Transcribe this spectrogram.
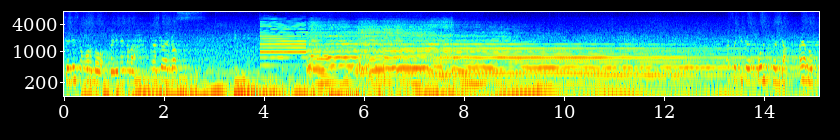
SNS のフォローと投げ銭とかよろしくお願いします。曲ポルスでした。ありがとう。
